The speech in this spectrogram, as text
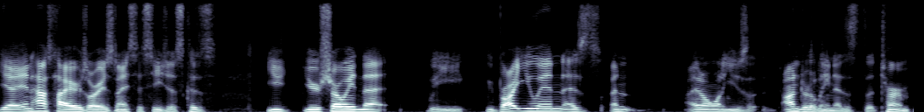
Yeah, in-house hires is always nice to see, just because you you're showing that we we brought you in as an I don't want to use underling as the term,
